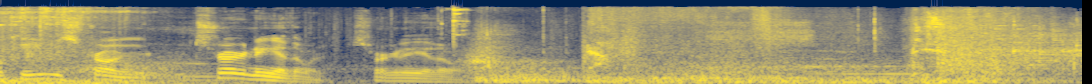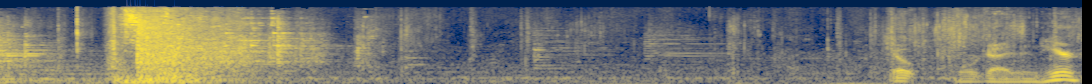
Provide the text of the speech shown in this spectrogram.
Okay, he was strong. Stronger than the other one. Stronger than the other one. Oh, more guys in here.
